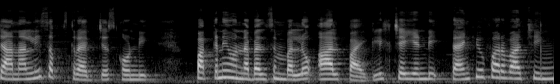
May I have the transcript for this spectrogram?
ఛానల్ని సబ్స్క్రైబ్ చేసుకోండి. పక్కనే ఉన్న బెల్ సింబల్లో ఆల్ పై క్లిక్ చేయండి. Thank you for watching.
